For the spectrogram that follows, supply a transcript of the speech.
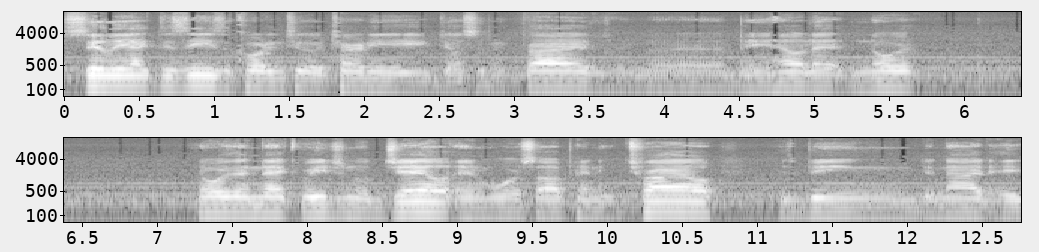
celiac disease, according to attorney Joseph McBride, uh, being held at North Northern Neck Regional Jail in Warsaw pending trial, is being denied a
